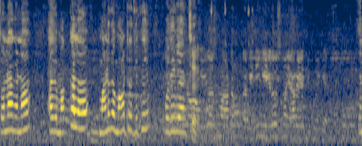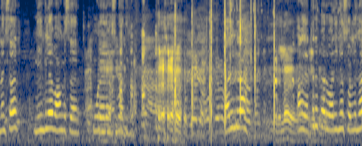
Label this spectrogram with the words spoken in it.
சொன்னாங்கன்னா அது மக்களை மனதை மாற்றுறதுக்கு உதவியாக இருக்கும். என்னங்க சார்? நீங்களே வாங்க சார். உங்களை வரீங்களா? நாங்கள் எத்தனை பேர் வரீங்க சொல்லுங்க.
